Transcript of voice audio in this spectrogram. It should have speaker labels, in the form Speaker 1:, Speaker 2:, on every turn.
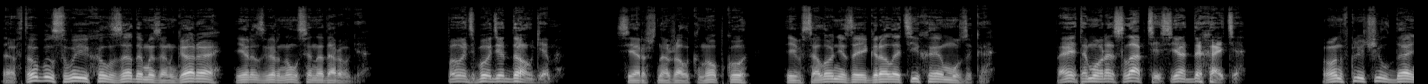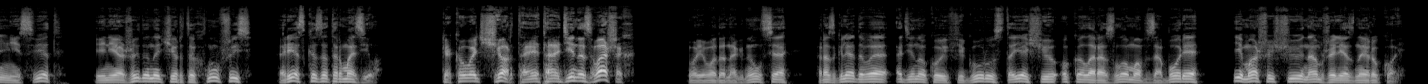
Speaker 1: Автобус выехал задом из ангара и развернулся на дороге. «Путь будет долгим!» Серж нажал кнопку, и в салоне заиграла тихая музыка. «Поэтому расслабьтесь и отдыхайте!» Он включил дальний свет и, неожиданно чертыхнувшись, резко затормозил. «Какого черта, это один из ваших?» Воевода нагнулся, разглядывая одинокую фигуру, стоящую около разлома в заборе и машущую нам железной рукой.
